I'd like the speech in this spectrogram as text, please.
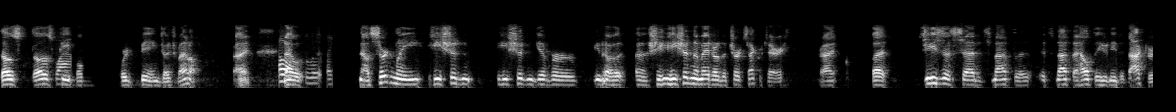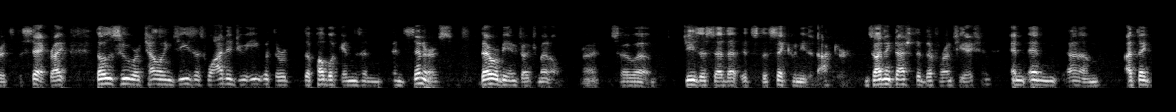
Those those wow. people were being judgmental, right? Oh, now, absolutely. Now, certainly, he shouldn't he shouldn't give her, you know, uh, she he shouldn't have made her the church secretary, right? But Jesus said it's not the it's not the healthy who need a doctor, it's the sick, right? Those who were telling Jesus, "Why did you eat with the the publicans and and sinners?" They were being judgmental, right? So uh, Jesus said that it's the sick who need a doctor. And so I think that's the differentiation. And and um, I think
